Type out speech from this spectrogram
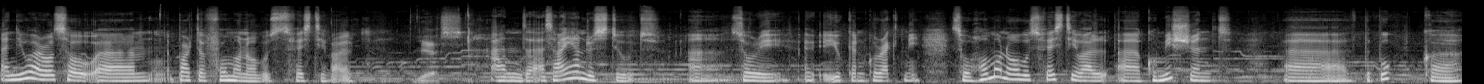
And you are also um, part of Homo Novus Festival. Yes. And as I understood, uh, sorry, uh, you can correct me. So Homo Novus Festival uh, commissioned uh, the book uh,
